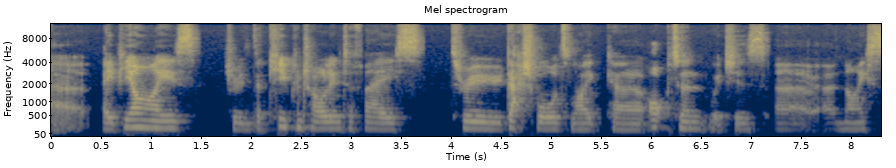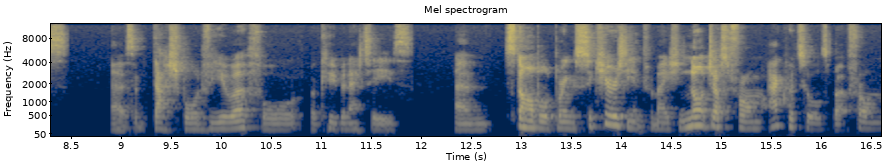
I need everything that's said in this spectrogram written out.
uh, APIs, through the kube control interface, through dashboards like uh, which is uh, a nice uh, sort of dashboard viewer for, for Kubernetes. Um, Starboard brings security information, not just from Aqua tools, but from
